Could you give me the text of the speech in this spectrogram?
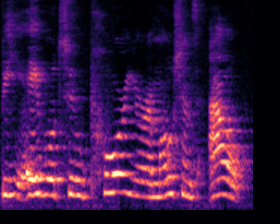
be able to pour your emotions out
